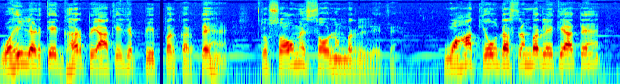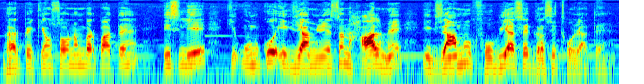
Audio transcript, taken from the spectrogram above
वही लड़के घर पे आके जब पेपर करते हैं तो सौ में सौ नंबर ले लेते हैं। वहाँ क्यों दस नंबर लेके आते हैं? घर पे क्यों सौ नंबर पाते हैं? इसलिए कि उनको एग्जामिनेशन हॉल में एग्ज़ामोफोबिया से ग्रसित हो जाते हैं।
